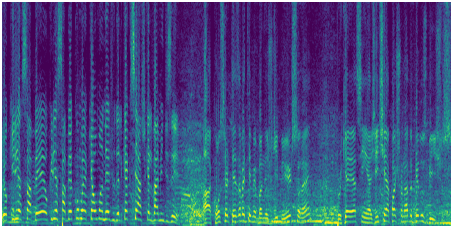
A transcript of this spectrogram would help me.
Eu queria saber, eu queria saber como é que é o manejo dele. O que é que você acha que ele vai me dizer? Ah, com certeza vai ter meu manejo de berço, né? Porque assim, a gente é apaixonado pelos bichos.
